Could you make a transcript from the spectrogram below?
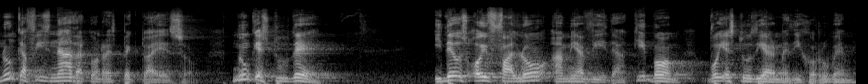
Nunca hice nada con respecto a eso. Nunca estudié. Y Dios hoy faló a mi vida. Qué bom, voy a estudiar, me dijo Rubén.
